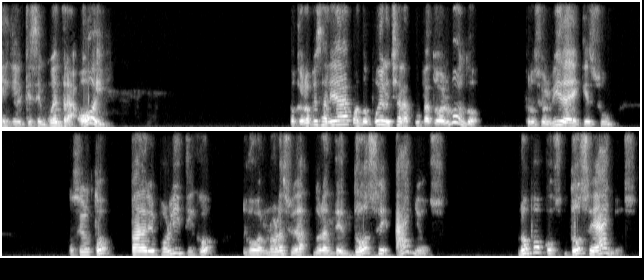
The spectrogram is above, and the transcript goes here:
en el que se encuentra hoy. Porque López Aliaga cuando puede le echa la culpa a todo el mundo, pero se olvida de que su, ¿no es cierto?, padre político gobernó la ciudad durante 12 años. No pocos, 12 años.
